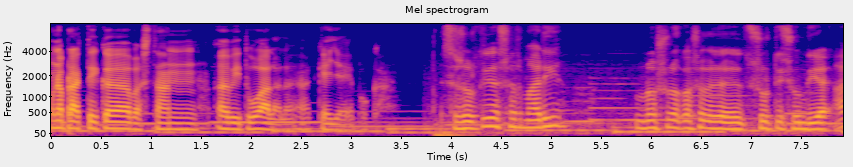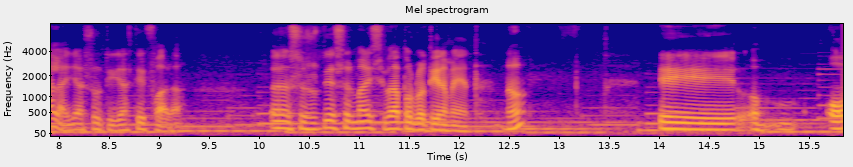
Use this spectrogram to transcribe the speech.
Una pràctica bastant habitual a aquella època. La sortida de l'armari no és una cosa que surtis un dia, ala, ja sortit, ja estic fora. Eh, la sortida de l'armari s'hi va progressivament, no? I, o, o,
